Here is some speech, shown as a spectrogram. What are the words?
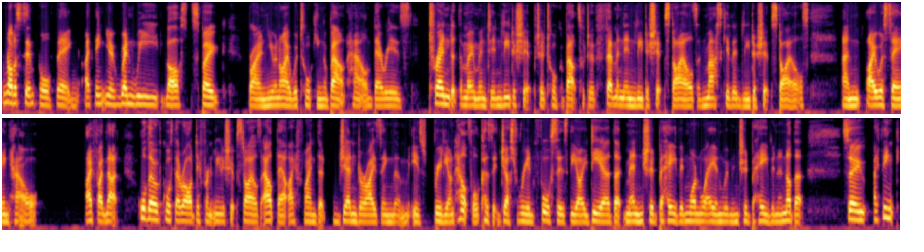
not a simple thing. I think, you know, when we last spoke, Brian, you and I were talking about how there is trend at the moment in leadership to talk about sort of feminine leadership styles and masculine leadership styles. And I was saying how I find that, although of course there are different leadership styles out there, I find that genderizing them is really unhelpful because it just reinforces the idea that men should behave in one way and women should behave in another. So I think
